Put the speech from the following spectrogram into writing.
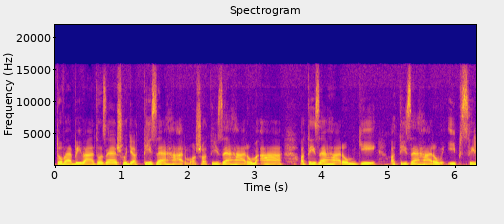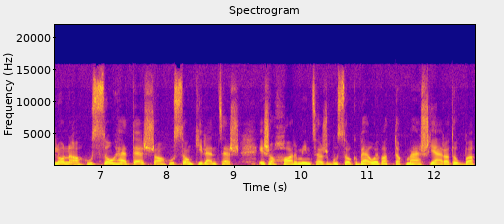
További változás, hogy a 13-as, a 13A, a 13G, a 13Y, a 27-es, a 29-es és a 30-as buszok beolvadtak más járatokba,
